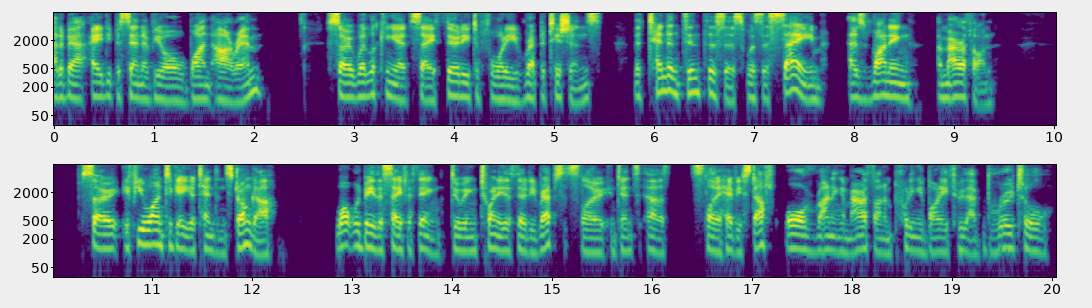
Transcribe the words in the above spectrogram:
at about 80% of your 1 RM, so we're looking at, say, 30 to 40 repetitions. The tendon synthesis was the same as running a marathon. So if you want to get your tendon stronger, what would be the safer thing? Doing 20 to 30 reps at slow, intense, uh, slow, heavy stuff, or running a marathon and putting your body through that brutal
